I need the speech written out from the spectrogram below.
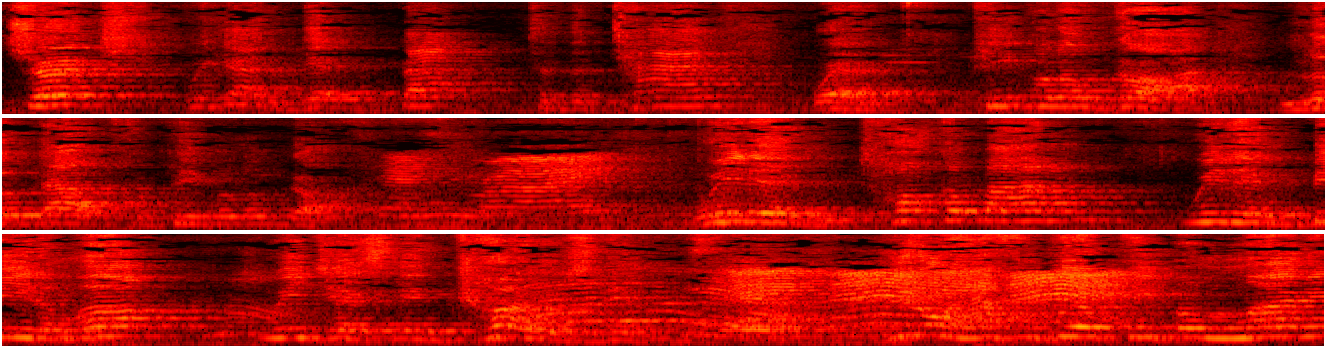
Church, we got to get back to the time where people of God looked out for people of God. That's right. We didn't talk about them. We didn't beat them up. We just encouraged them. Amen. You don't have to give people money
